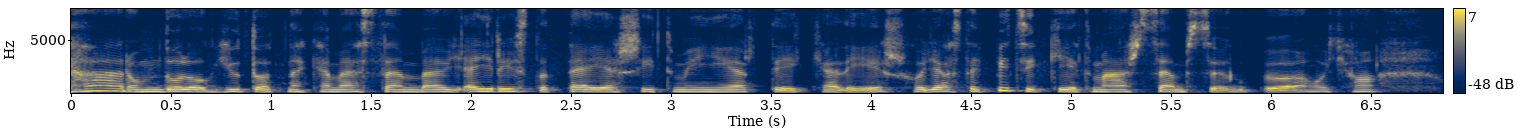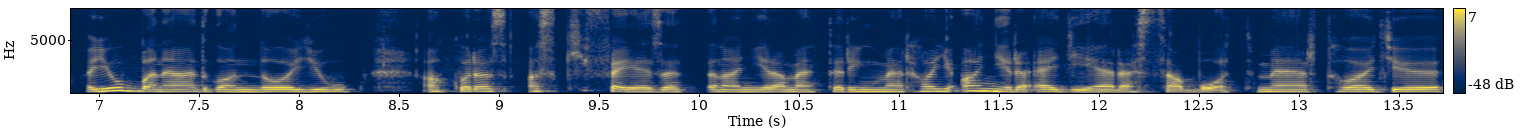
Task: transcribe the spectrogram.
három dolog jutott nekem eszembe, hogy egyrészt a teljesítményértékelés, hogy azt egy picikét más szemszögből, hogyha ha jobban átgondoljuk, akkor az, az kifejezetten annyira mattering, mert hogy annyira egyénre szabott, mert hogy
